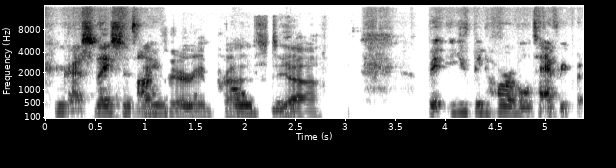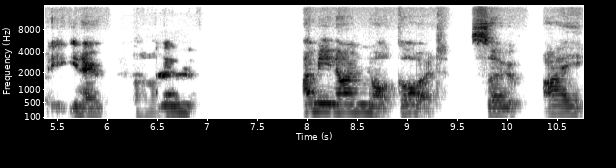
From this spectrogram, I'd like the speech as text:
congratulations I'm very impressed. you. Yeah. but you've been horrible to everybody you know Uh-huh. um i mean i'm not god so i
